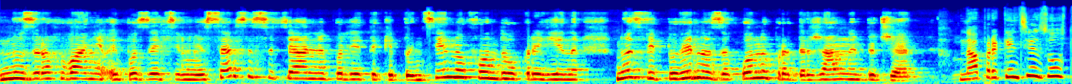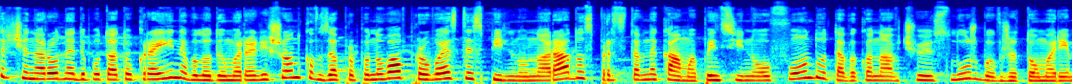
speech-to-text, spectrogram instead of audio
Ну, з урахуванням і позиції Міністерства соціальної політики, Пенсійного фонду України, ну з відповідно закону про державний бюджет. Наприкінці зустрічі народний депутат України Володимир Рішонков запропонував провести спільну нараду з представниками пенсійного фонду та виконавчої служби в Житомирі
